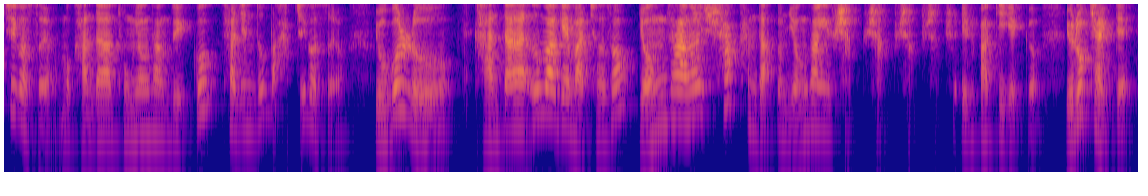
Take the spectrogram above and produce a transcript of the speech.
찍었어요. 뭐 간단한 동영상도 있고 사진도 막 찍었어요. 요걸로 간단한 음악에 맞춰서 영상을 샥 한다. 그럼 영상이 샥샥샥샥 이렇게 바뀌게끔 이렇게 할 때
